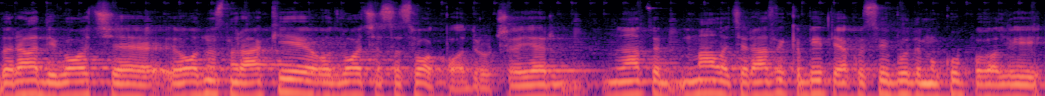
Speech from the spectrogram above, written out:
da radi voće, odnosno rakije od voća sa svog područja, jer, znate, mala će razlika biti ako svi budemo kupovali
